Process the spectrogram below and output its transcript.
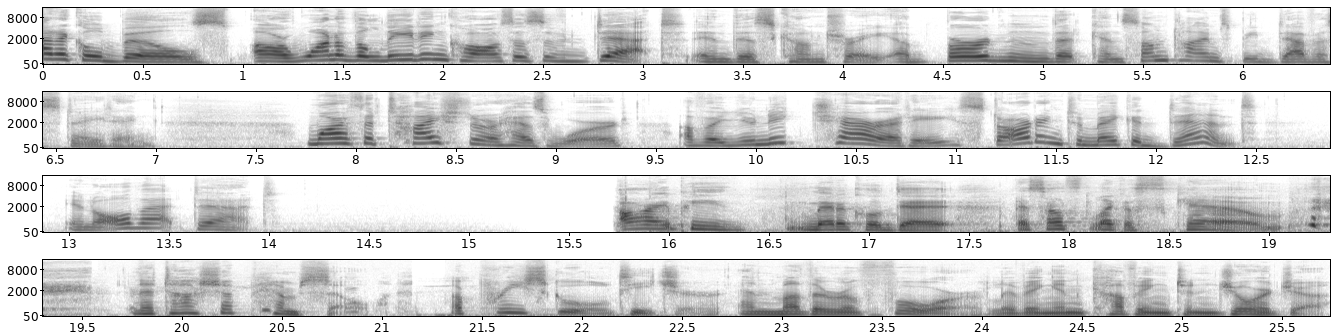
Medical bills are one of the leading causes of debt in this country, a burden that can sometimes be devastating. Martha Teichner has word of a unique charity starting to make a dent in all that debt. RIP medical debt, that sounds like a scam. Natasha Pemsel, a preschool teacher and mother of four living in Covington, Georgia,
